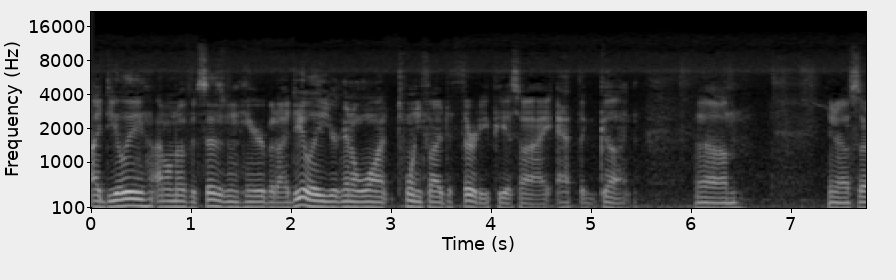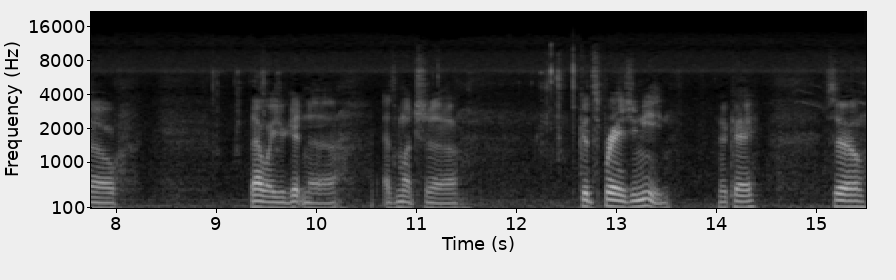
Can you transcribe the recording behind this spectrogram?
ideally, I don't know if it says it in here, but ideally you're going to want 25 to 30 PSI at the gun. Um, you know, so that way you're getting uh, as much uh, good spray as you need. Okay? So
